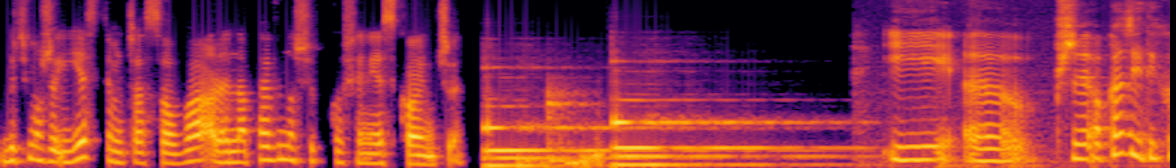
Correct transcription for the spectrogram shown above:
być może jest tymczasowa, ale na pewno szybko się nie skończy. I e, przy okazji tych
